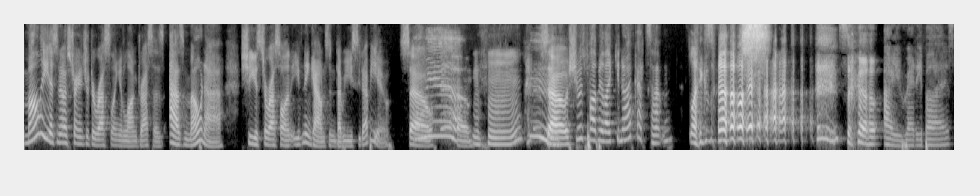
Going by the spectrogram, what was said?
Molly is no stranger to wrestling in long dresses. As Mona, she used to wrestle in evening gowns in WCW. So, Oh, yeah. mhm. Hmm. So she was probably like, you know, I've got something. Like so. so are you ready, boys?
